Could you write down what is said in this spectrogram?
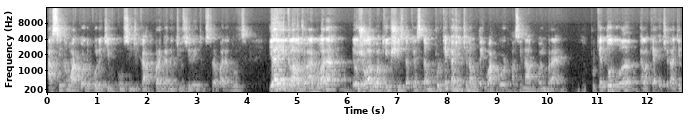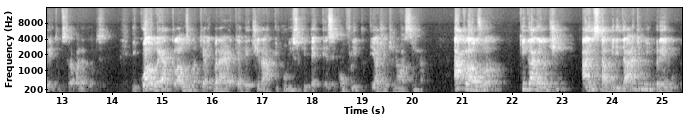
assina um acordo coletivo com o sindicato para garantir os direitos dos trabalhadores. E aí, Cláudio, agora eu jogo aqui o X da questão. Por que, que a gente não tem o acordo assinado com a Embraer? Porque todo ano ela quer retirar direito dos trabalhadores. E qual é a cláusula que a Embraer quer retirar e por isso que tem esse conflito e a gente não assina? A cláusula que garante a estabilidade no emprego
